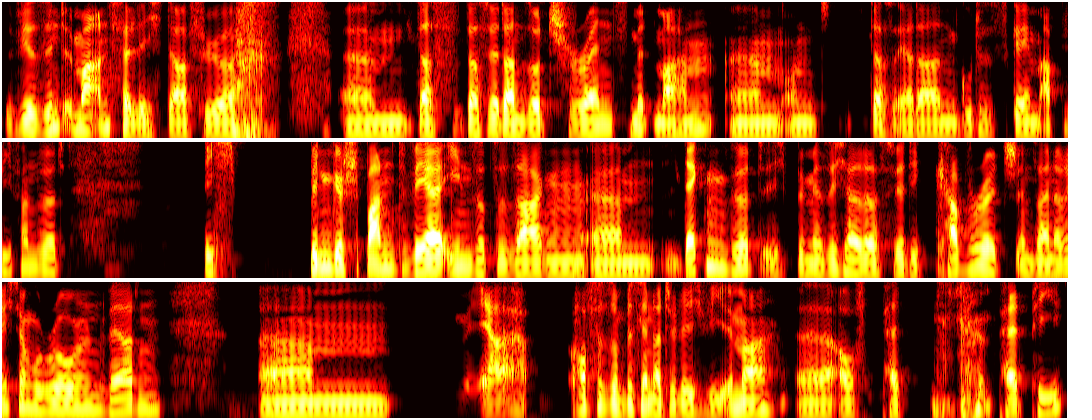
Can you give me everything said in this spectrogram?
wir sind immer anfällig dafür, ähm, dass, dass wir dann so Trends mitmachen ähm, und dass er da ein gutes Game abliefern wird. Ich bin gespannt, wer ihn sozusagen ähm, decken wird. Ich bin mir sicher, dass wir die Coverage in seine Richtung rollen werden. Ähm, ja, hoffe so ein bisschen natürlich wie immer äh, auf Pat, Pat P.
